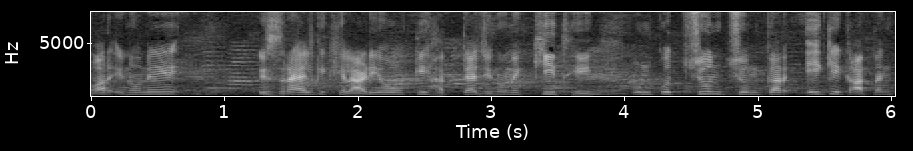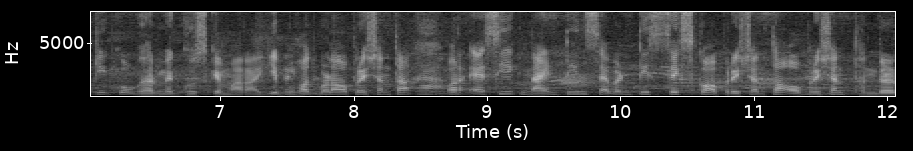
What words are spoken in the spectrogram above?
और इन्होंने इसराइल के खिलाड़ियों की हत्या जिन्होंने की थी उनको चुन चुन कर एक एक आतंकी को घर में घुस के मारा। ये बहुत बड़ा ऑपरेशन था हाँ। और ऐसी एक 1976 का ऑपरेशन था ऑपरेशन थंडर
